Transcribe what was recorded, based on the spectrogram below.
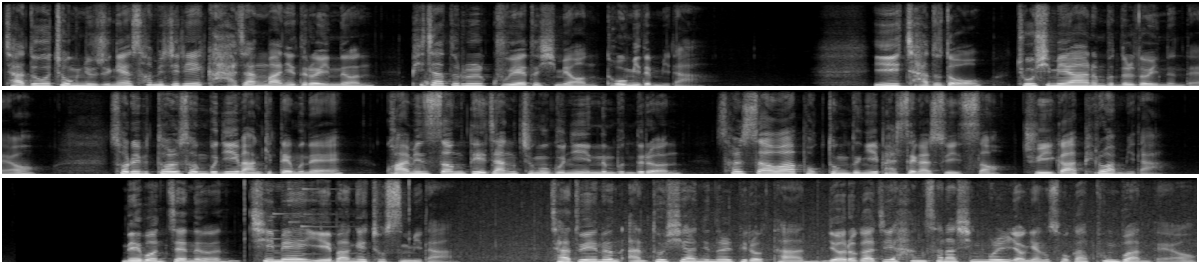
자두 종류 중에 섬유질이 가장 많이 들어있는 피자두를 구해 드시면 도움이 됩니다. 이 자두도 조심해야 하는 분들도 있는데요. 소리비톨 성분이 많기 때문에 과민성 대장 증후군이 있는 분들은 설사와 복통 등이 발생할 수 있어 주의가 필요합니다. 네 번째는 치매 예방에 좋습니다. 자두에는 안토시아닌을 비롯한 여러 가지 항산화 식물 영양소가 풍부한데요.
